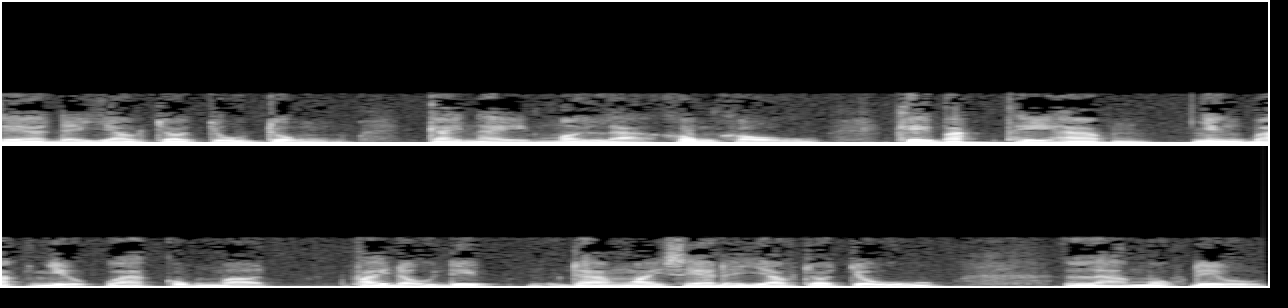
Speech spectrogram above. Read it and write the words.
xe để giao cho chủ trùng, cái này mới là khốn khổ. Khi bắt thì ham, nhưng bắt nhiều quá cũng mệt phải đổi đi ra ngoài xe để giao cho chủ. Là một điều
